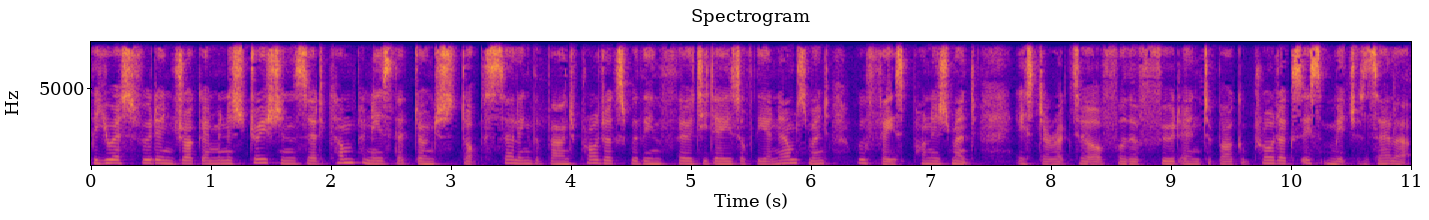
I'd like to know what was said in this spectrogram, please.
The U.S. Food and Drug Administration said companies that don't stop selling the banned products within 30 days of the announcement will face punishment. Its director for the food and tobacco products is Mitch Zeller.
